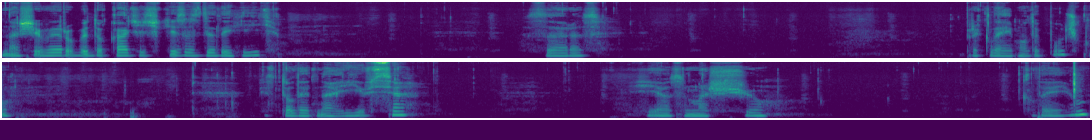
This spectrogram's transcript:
наші вироби до качечки заздалегідь. Зараз приклеїмо липучку. Пістолет нагрівся. Я змащу клеєм.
